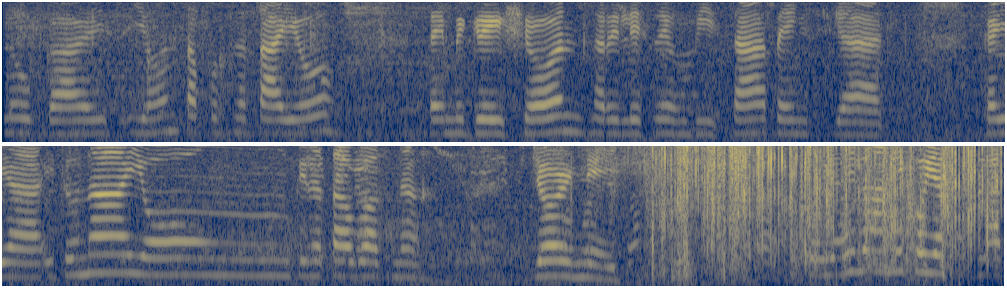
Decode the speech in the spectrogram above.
Hello guys, yon tapos na tayo sa immigration. Na-release na yung visa. Thanks God. Kaya ito na yung tinatawag na journey. Kuya, hello ani Kuya sa vlog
